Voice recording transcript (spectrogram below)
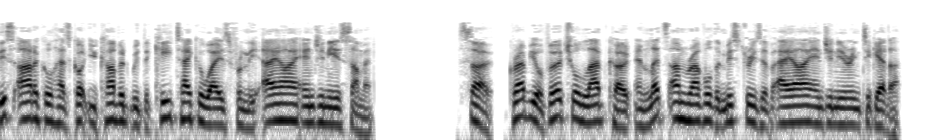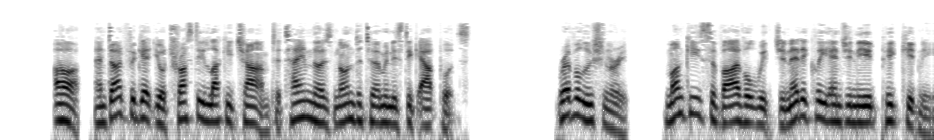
this article has got you covered with the key takeaways from the AI Engineer Summit. So, grab your virtual lab coat and let's unravel the mysteries of AI engineering together. Oh, and don't forget your trusty lucky charm to tame those non-deterministic outputs. Revolutionary. Monkey's survival with genetically engineered pig kidney.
